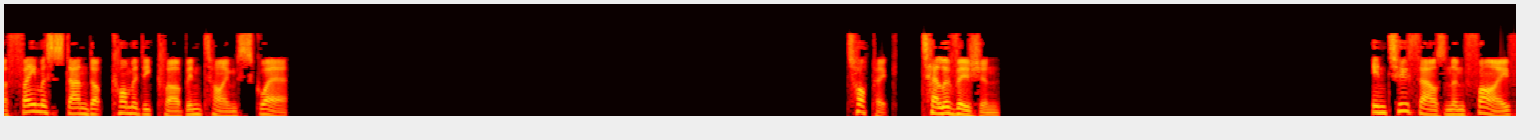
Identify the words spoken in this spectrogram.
a famous stand-up comedy club in Times Square. Topic: Television In 2005,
